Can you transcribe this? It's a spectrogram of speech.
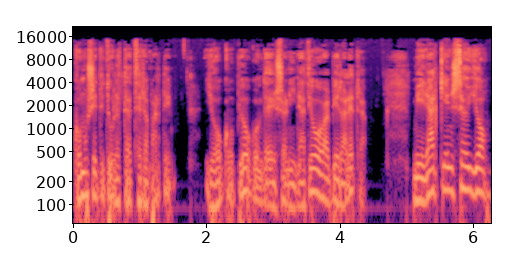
¿Cómo se titula esta tercera parte? Yo copio con de San Ignacio al pie de la letra. Mirar quién soy yo,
